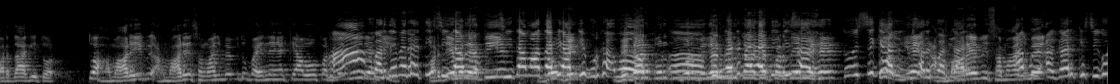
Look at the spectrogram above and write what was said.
पर्दा की तौर तो हमारे भी हमारे समाज में भी तो बहनें हैं क्या वो पर्दे हाँ, में? पर्दे में रहती है, सीता- रहती हैं? सीता माता भी आपकी वो, बिगर बुरका के पर्दे में है। तो इससे क्या फ़र्क पड़ता हमारे भी समाज में अगर किसी को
